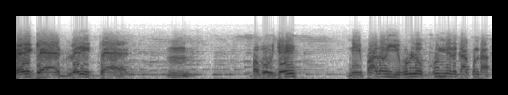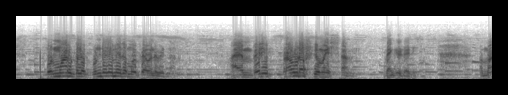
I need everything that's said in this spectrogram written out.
వెరీ గ్లాడ్ వెరీ గ్లాడ్ బాబు విజయ్ నీ పాదం ఈ ఊళ్ళో భూమి మీద కాకుండా దుర్మార్గుల గుండెల మీద మోపావని విన్నాను. I'm very proud of you my son thank you daddy అమ్మా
